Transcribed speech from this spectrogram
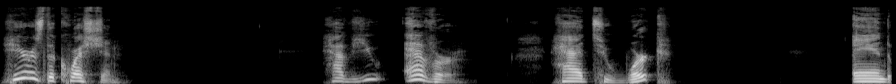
Here's the question Have you ever had to work and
